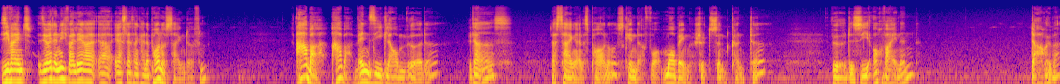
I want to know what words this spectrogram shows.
Sie weint, sie weint ja nicht, weil Lehrer äh, Erstklässlern keine Pornos zeigen dürfen, aber, aber, wenn sie glauben würde, dass das Zeigen eines Pornos Kinder vor Mobbing schützen könnte, würde sie auch weinen darüber,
